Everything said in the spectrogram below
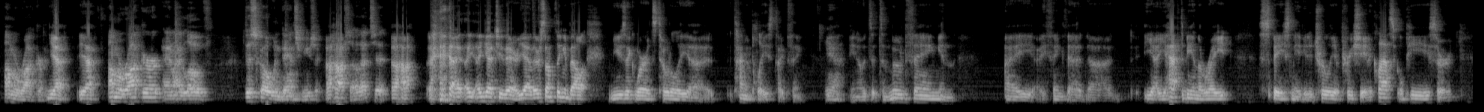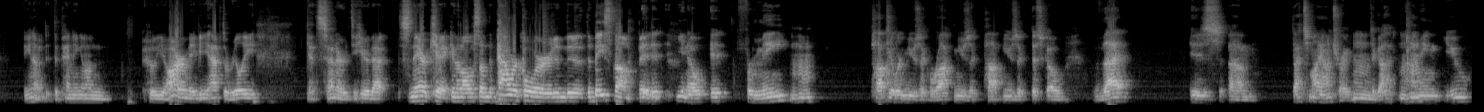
I'm a rocker. yeah, yeah, I'm a rocker, and I love disco and dance music. uh huh. So that's it. Uh huh. I, I, I get you there. Yeah, there's something about music where it's totally uh, time and place type thing. Yeah. You know, it's it's a mood thing, and I I think that uh, yeah, you have to be in the right space maybe to truly appreciate a classical piece, or you know, d- depending on who you are, maybe you have to really get centered to hear that snare kick, and then all of a sudden the power chord and the the bass thump. It, it you know it for me. hmm Popular music, rock music, pop music, disco. That is um, that's my entree Mm. to God. Mhm. I mean, you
